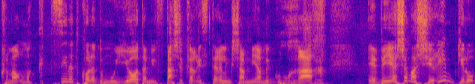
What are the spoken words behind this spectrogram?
כלומר, הוא מקצין את כל הדמויות, המבטא של קלריס סטרלינג שם נהיה מגוחך, אה, ויש שם שירים, כאילו,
